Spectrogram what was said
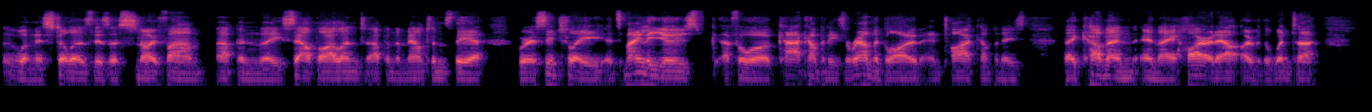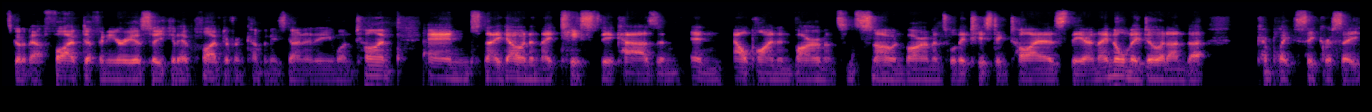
well there still is there's a snow farm up in the south island up in the mountains there where essentially it's mainly used for car companies around the globe and tire companies they come in and they hire it out over the winter it's got about five different areas, so you could have five different companies going at any one time. And they go in and they test their cars in, in alpine environments and snow environments, or they're testing tires there. And they normally do it under complete secrecy.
